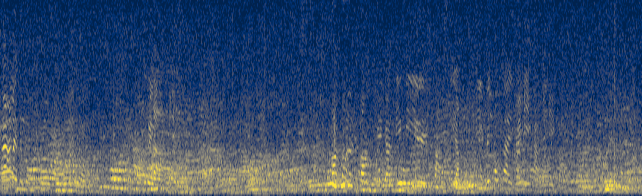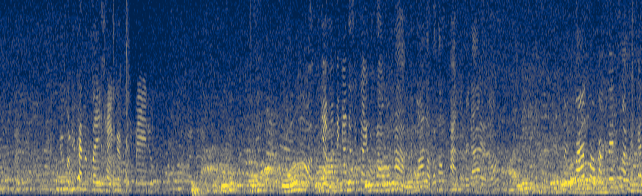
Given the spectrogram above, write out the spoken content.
ถ้าอะไรมันลงตัวเวลา ตอนตอนคุยกันนี่มีปากเสียงมีไม่เข้าใจกัน ไม่มีค่ะไม่มีค่ะ ดูเหมือนพี่แพนจะใจแข็งกับพี่เป้ดู ก็ ทุกอย่างมันเป็นการตัดสินใจของเราอะค่ะเป็นว่าเราก็ต้องผ่านมันไปได้อะเนาะเหมือนว่าพอฟังเต้นวันเหมือนกัน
